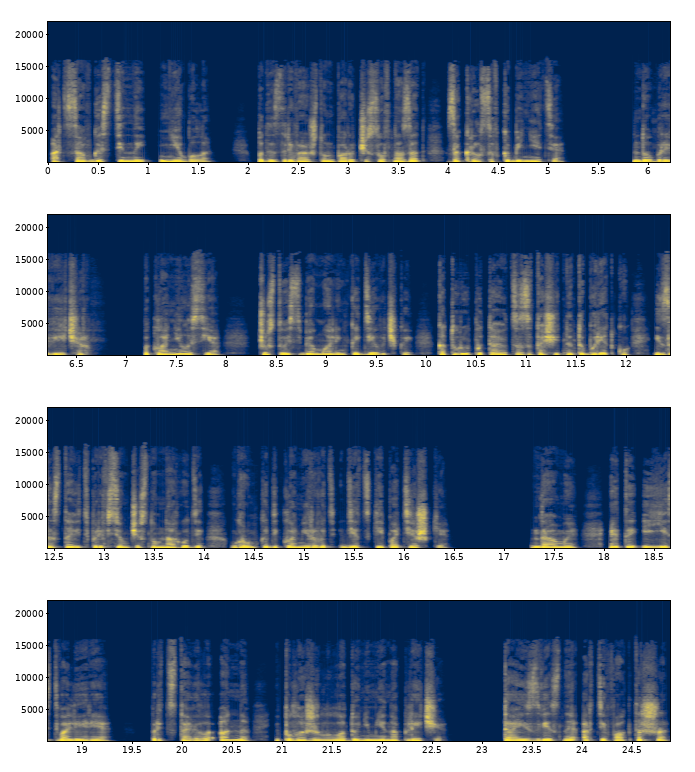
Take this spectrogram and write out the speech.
Отца в гостиной не было. Подозреваю, что он пару часов назад закрылся в кабинете. «Добрый вечер», Поклонилась я, чувствуя себя маленькой девочкой, которую пытаются затащить на табуретку и заставить при всем честном народе громко декламировать детские потешки. «Дамы, это и есть Валерия», — представила Анна и положила ладони мне на плечи. «Та известная артефакторша?»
